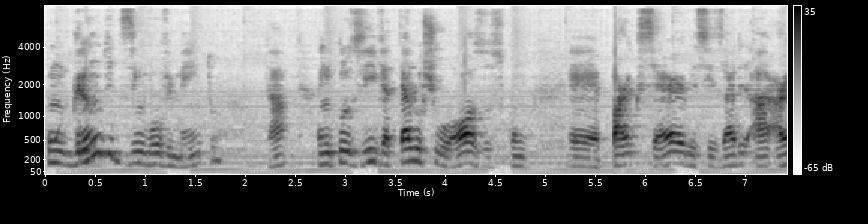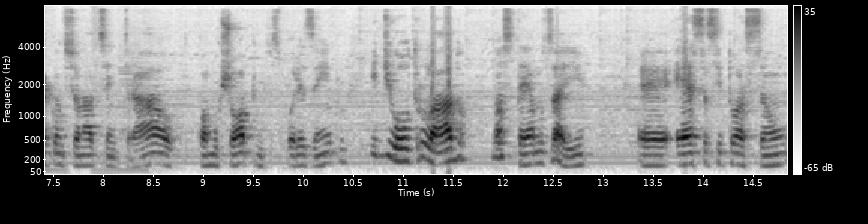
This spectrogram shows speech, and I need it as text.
com grande desenvolvimento, tá? inclusive até luxuosos, com é, park services, ar-condicionado central, como shoppings, por exemplo, e de outro lado nós temos aí é, essa situação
